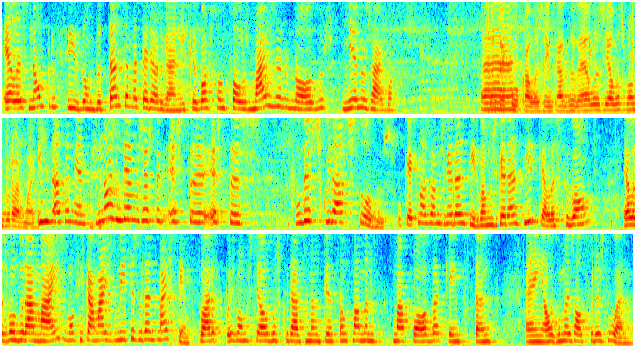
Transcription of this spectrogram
elas não precisam de tanta matéria orgânica, gostam de solos mais arenosos, menos água. Portanto, é colocá-las em casa delas e elas vão durar mais. Exatamente. Se nós lhe dermos esta, esta, estas fundo, estes cuidados todos, o que é que nós vamos garantir? Vamos garantir que elas se vão, elas vão durar mais, vão ficar mais bonitas durante mais tempo. Claro que depois vamos ter alguns cuidados de manutenção, como a, poda, que é importante em algumas alturas do ano.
